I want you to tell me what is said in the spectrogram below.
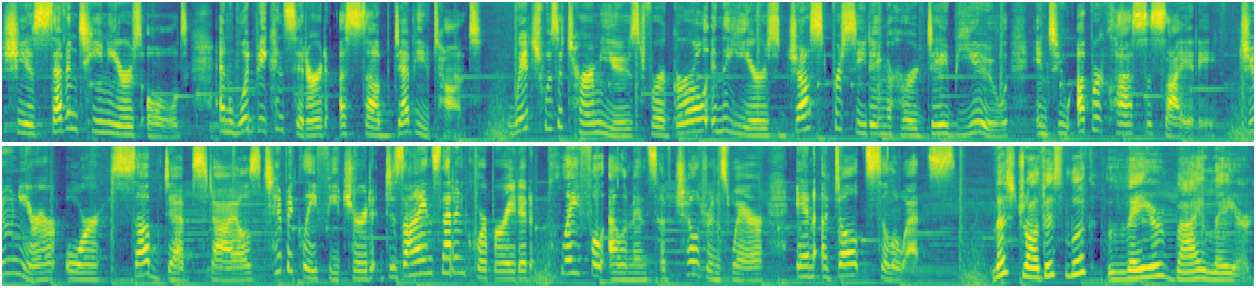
she is 17 years old and would be considered a sub-debutante, which was a term used for a girl in the years just preceding her debut into upper-class society. Junior or sub-deb styles typically featured designs that incorporated playful elements of children's wear in adult silhouettes. Let's draw this look layer by layer.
